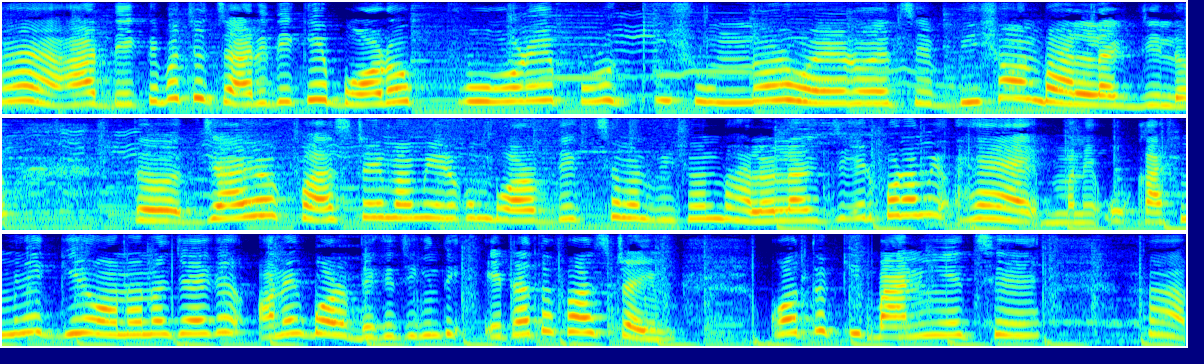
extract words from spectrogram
হ্যাঁ আর দেখতে পাচ্ছ চারিদিকে বরফ পড়ে পুরো কি সুন্দর হয়ে রয়েছে। ভীষণ ভালো লাগছিল। তো যাই হোক ফার্স্ট টাইম আমি এরকম বরফ দেখছি, আমার ভীষণ ভালো লাগছে। এরপর আমি হ্যাঁ মানে ও কাশ্মীরে গিয়ে অন্য অন্য জায়গায় অনেক বরফ দেখেছি, কিন্তু এটা তো ফার্স্ট টাইম কত কি বানিয়েছে হ্যাঁ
